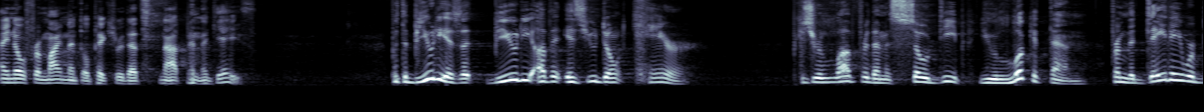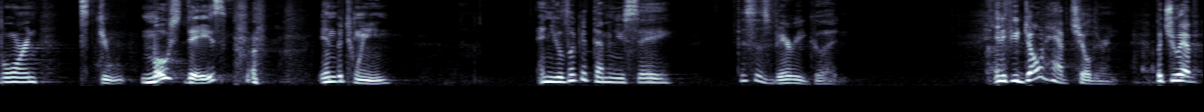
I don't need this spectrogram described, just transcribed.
I, know from my mental picture that's not been the case. But the beauty is that beauty of it is you don't care because your love for them is so deep. You look at them from the day they were born through most days in between, and you look at them and you say, This is very good. And if you don't have children, but you have,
